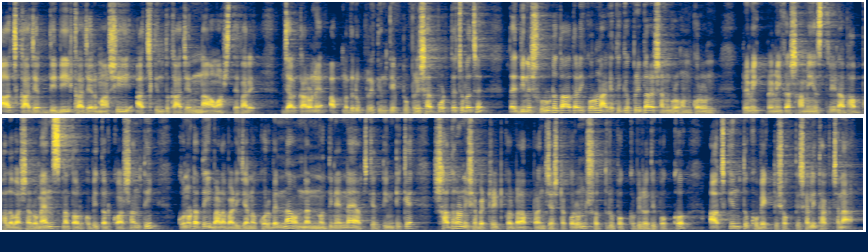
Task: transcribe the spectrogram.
আজ কাজের দিদি, কাজের মাসি, আজ কিন্তু কাজে নাও আসতে পারে। যার কারণে আপনাদের উপরে কিন্তু একটু প্রেশার পড়তে চলেছে। তাই দিনের শুরুটা তাড়াতাড়ি করুন, আগে থেকে প্রিপারেশান গ্রহণ করুন। প্রেমিক, প্রেমিকা, স্বামী, স্ত্রী, না ভাব, ভালোবাসা রোম্যান্স না তর্ক, বিতর্ক, অশান্তি, কোনোটাতেই বাড়াবাড়ি যেন করবেন না। অন্যান্য দিনের ন্যায় আজকের দিনটিকে সাধারণ হিসাবে ট্রিট করবার আপ্রাণ চেষ্টা করুন। শত্রুপক্ষ, বিরোধী পক্ষ, আজ কিন্তু খুব একটি শক্তিশালী থাকছে না।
